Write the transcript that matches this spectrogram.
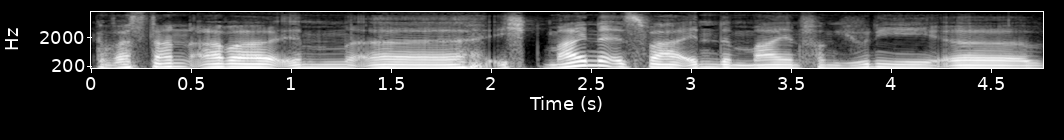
Was dann aber im, äh, ich meine, es war Ende Mai, Anfang Juni, äh,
